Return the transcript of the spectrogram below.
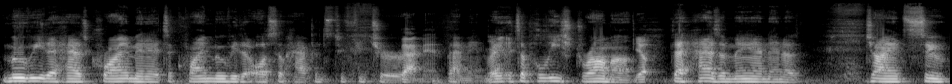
movie that has crime in it. It's a crime movie that also happens to feature Batman. Batman, right? Yeah. It's a police drama Yep. that has a man in a giant suit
